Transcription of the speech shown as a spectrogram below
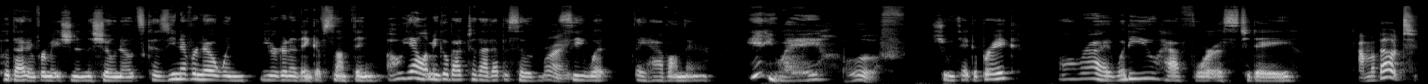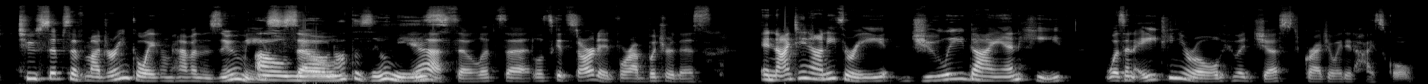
put that information in the show notes because you never know when you're going to think of something. Oh, yeah, let me go back to that episode and Right. see what they have on there. Anyway, Oof. should we take a break? All right, what do you have for us today? I'm about t- two sips of my drink away from having the zoomies. Oh so, no, not the zoomies. Yeah, so let's uh let's get started before I butcher this. In 1993, Julie Diane Heath was an 18-year-old who had just graduated high school.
